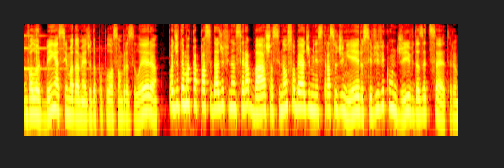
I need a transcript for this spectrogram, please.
um valor bem acima da média da população brasileira, pode ter uma capacidade financeira baixa se não souber administrar seu dinheiro, se vive com dívidas, etc.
